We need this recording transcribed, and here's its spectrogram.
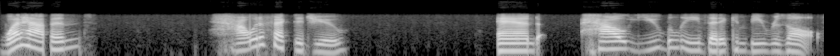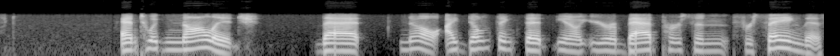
what happened, how it affected you, and how you believe that it can be resolved. And to acknowledge that no, I don't think that, you know, you're a bad person for saying this.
